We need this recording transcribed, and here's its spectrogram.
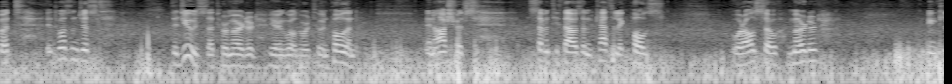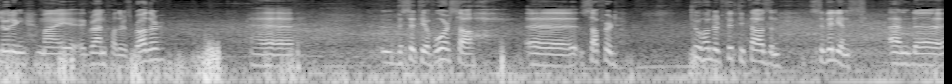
But it wasn't just the Jews that were murdered during World War II in Poland. In Auschwitz, 70,000 Catholic Poles were also murdered including my grandfather's brother. Uh, the city of Warsaw uh, suffered 250,000 civilians and uh,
